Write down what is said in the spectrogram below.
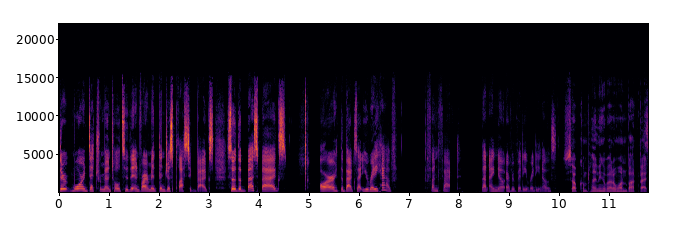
They're more detrimental to the environment than just plastic bags. So the best bags are the bags that you already have. Fun fact. that I know everybody already knows. Stop complaining about a one baht bag.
